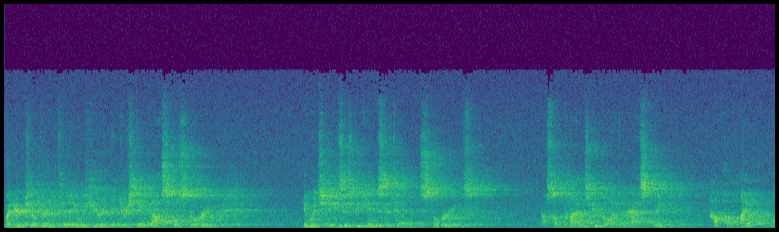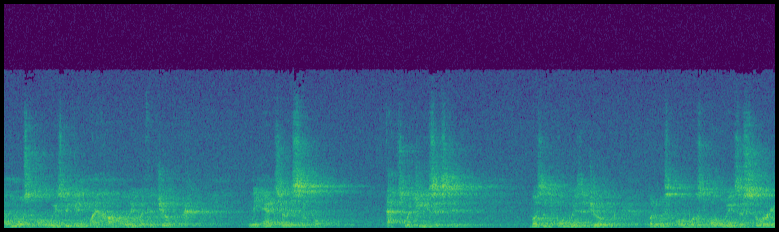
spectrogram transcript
My dear children, today we hear an interesting gospel story in which Jesus begins to tell stories. Now, sometimes people have asked me, how come I almost always begin my homily with a joke? And the answer is simple. That's what Jesus did. It wasn't always a joke, but it was almost always a story.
